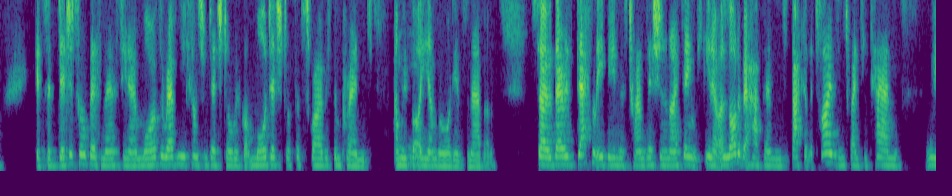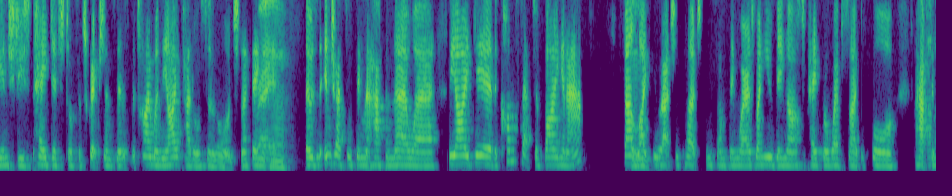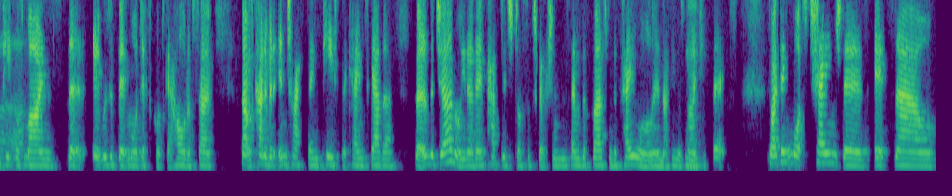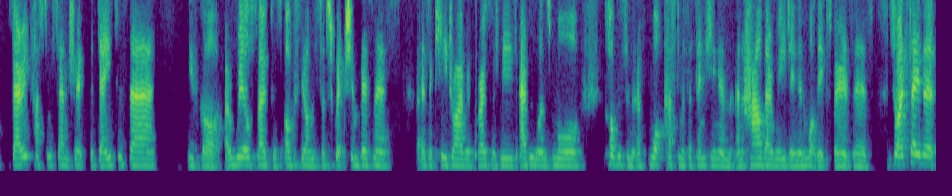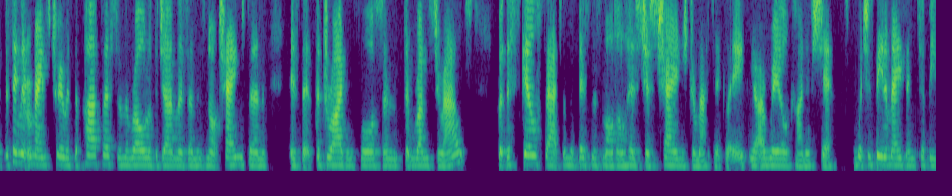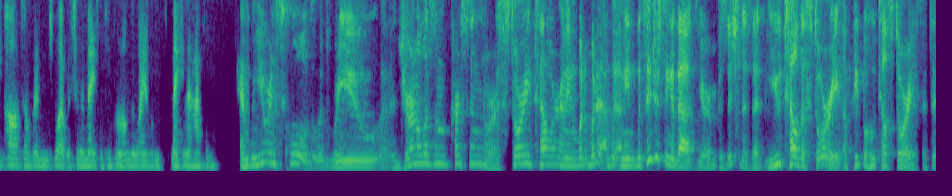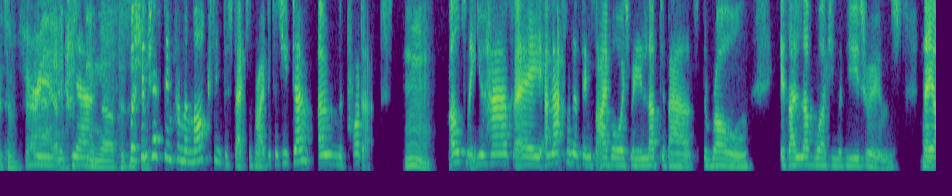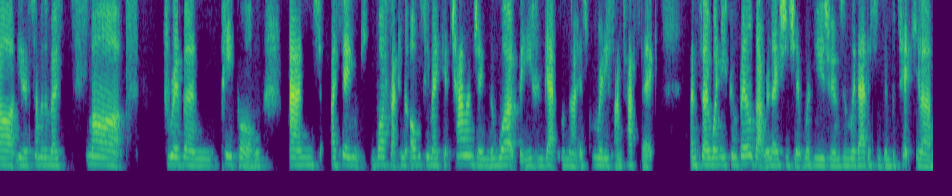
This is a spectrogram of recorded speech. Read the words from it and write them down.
It's a digital business. You know, more of the revenue comes from digital. We've got more digital subscribers than print, and we've got a mm-hmm. younger audience than ever. So there has definitely been this transition. And I think, you know, a lot of it happened back at the Times in 2010. We introduced paid digital subscriptions, and it was the time when the iPad also launched. And I think Right. Mm. there was an interesting thing that happened there where the idea, the concept of buying an app felt Mhm. like you were actually purchasing something, whereas when you were being asked to pay for a website before, perhaps in people's Ah. minds, that it was a bit more difficult to get hold of. So that was kind of an interesting piece that came together. But the journal, you know, they've had digital subscriptions. They were the first with a paywall in, I think it was Mm. 96. So I think what's changed is it's now very customer centric. The data's there. You've got a real focus, obviously, on the subscription business as a key driver of growth, which means everyone's more cognizant of what customers are thinking and, and how they're reading and what the experience is. So I'd say that the thing that remains true is the purpose and the role of the journalism has not changed and is that the driving force and that runs throughout. But the skill set and the business model has just changed dramatically. You know, a real kind of shift, which has been amazing to be part of and work with some amazing people along the way on making that happen. And when you were in school, were you a journalism person or a storyteller? I mean, what, what, I mean, what's interesting about your position is that you tell the story of people who tell stories. It's, it's a very Yeah. interesting uh, Well, it's interesting from a marketing perspective, right? Because you don't own the product. Mm, ultimately you have a and that's one of the things that i've always really loved about the role is i love working with newsrooms they Mm. are you know some of the most smart driven people. And i think whilst that can obviously make it challenging the work that you can get from that is really fantastic. And so when you can build that relationship with newsrooms and with editors in particular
